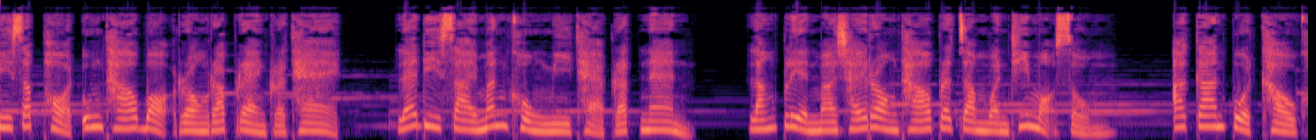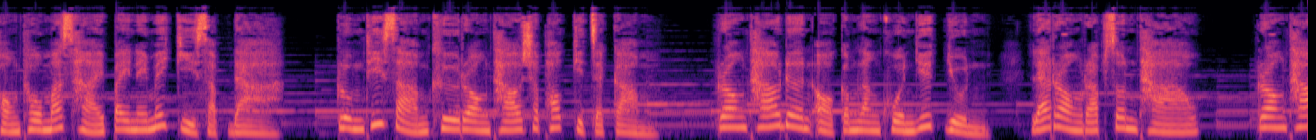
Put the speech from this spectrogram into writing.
มีซัพพอร์ตอุ้งเท้าเบาะรองรับแรงกระแทก และดีไซน์มั่นคงมีแถบรัดแน่น หลังเปลี่ยนมาใช้รองเท้าประจำวันที่เหมาะสม อาการปวดเข่าของโทมัสหายไปในไม่กี่สัปดาห์ กลุ่มที่ 3 คือรองเท้าเฉพาะกิจกรรม รองเท้าเดินออกกำลังควรยืดหยุ่น และรองรับส้นเท้า รองเท้า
